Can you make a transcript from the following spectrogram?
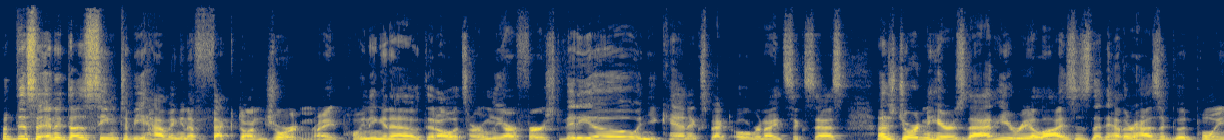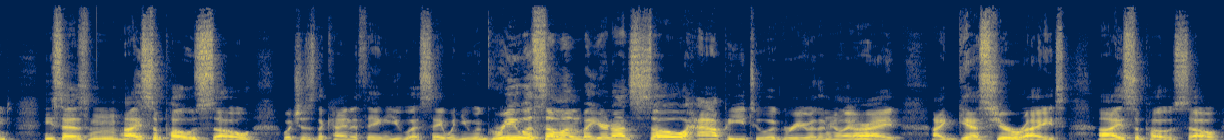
But this, and it does seem to be having an effect on Jordan, right? Pointing it out that, oh, it's only our first video and you can't expect overnight success. As Jordan hears that, he realizes that Heather has a good point. He says, hmm, I suppose so, which is the kind of thing you uh, say when you agree with someone, but you're not so happy to agree with them. You're like, all right, I guess you're right. I suppose so.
